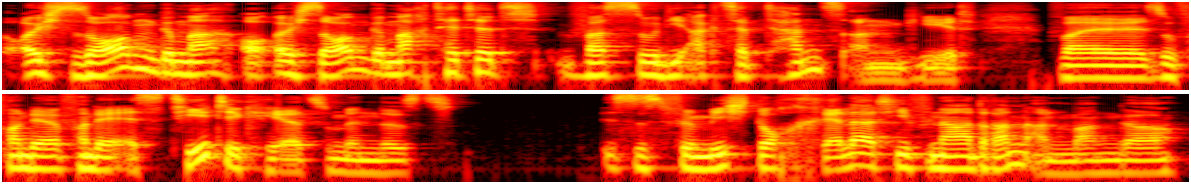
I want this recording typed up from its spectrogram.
euch Sorgen gemacht, euch Sorgen gemacht hättet, was so die Akzeptanz angeht, weil so von der von der Ästhetik her zumindest ist es für mich doch relativ nah dran an Manga.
